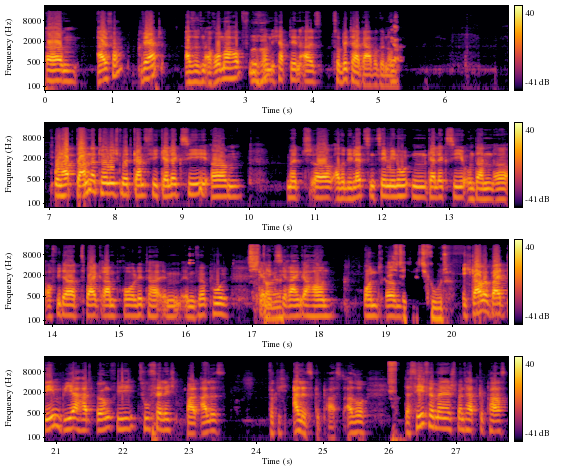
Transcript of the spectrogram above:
ähm, Alpha-Wert, also ein Aromahopfen mhm. und ich habe den als zur Bittergabe genommen. Ja. Und habe dann natürlich mit ganz viel Galaxy, ähm, mit, äh, also die letzten 10 Minuten Galaxy und dann äh, auch wieder 2 Gramm pro Liter im, im Whirlpool Galaxy Geil. reingehauen. Und ähm, richtig, richtig gut. Ich glaube, bei dem Bier hat irgendwie zufällig mal alles, wirklich alles gepasst. Also das Hefemanagement hat gepasst,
